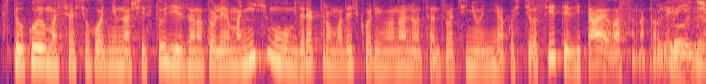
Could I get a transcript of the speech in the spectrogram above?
спілкуємося сьогодні в нашій студії з Анатолієм Анісімовим, директором Одеського регіонального центру оцінювання якості освіти. Вітаю вас, Анатолій. Доброго дня.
